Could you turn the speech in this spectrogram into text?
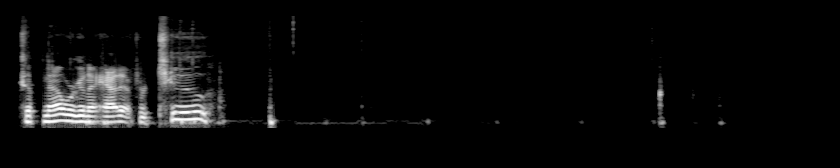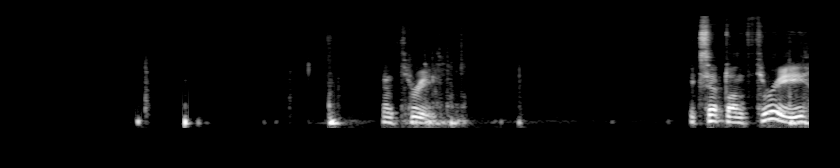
except now we're going to add it for two and 3. Except on 3,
